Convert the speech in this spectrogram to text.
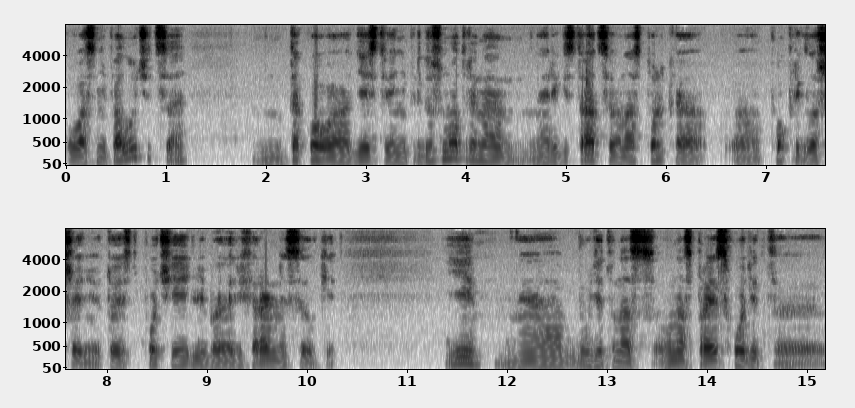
у вас не получится – такого действия не предусмотрено. Регистрация у нас только по приглашению, то есть по чьей-либо реферальной ссылке. И э, будет у нас, у нас происходит, э,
